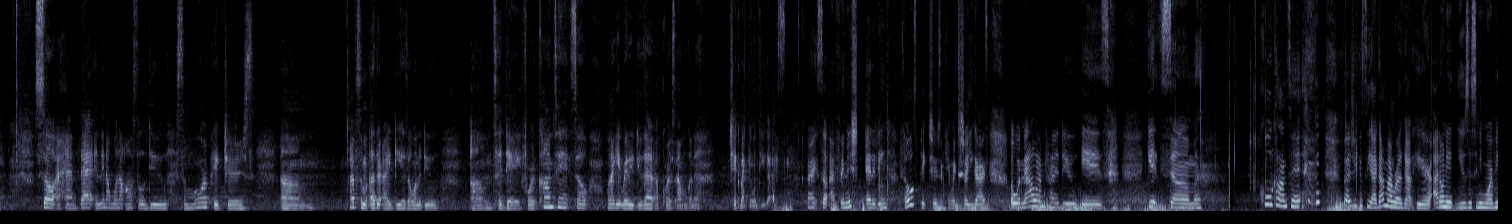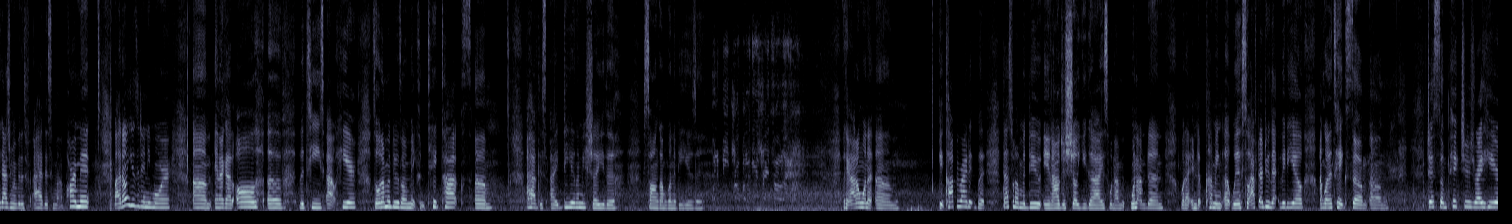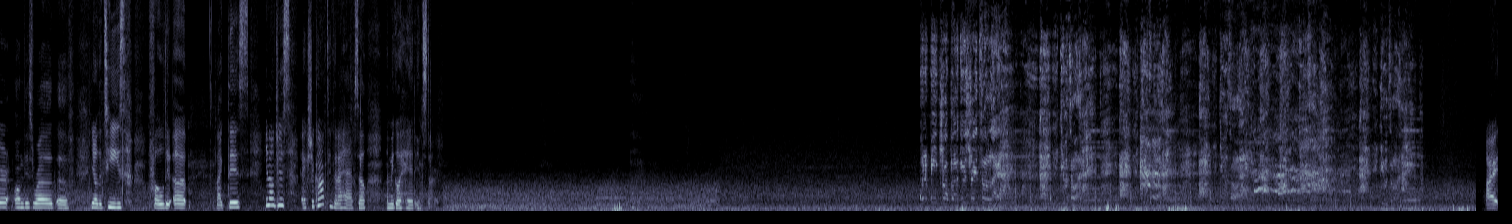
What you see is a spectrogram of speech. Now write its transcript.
so i have that and then i want to also do some more pictures um i have some other ideas i want to do um, today for content. So when I get ready to do that, of course, I'm gonna check back in with you guys. All right, so I finished editing those pictures. I can't wait to show you guys. But what now what I'm trying to do is get some cool content. So as you can see i got my rug out here. I don't use this anymore. If you guys remember this i had this in my apartment but i don't use it anymore. Um, and i got all of the tees out here. So what i'm gonna do is i'm gonna make some tiktoks. Um, i have this idea. Let me show you the song i'm gonna be using. Okay i don't want to um get copyrighted but that's what i'm gonna do and i'll just show you guys when i'm when i'm done what i end up coming up with. So after i do that video i'm gonna take some um just some pictures right here on this rug of you know the tees folded up like this you know just extra content that i have. So let me go ahead and start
